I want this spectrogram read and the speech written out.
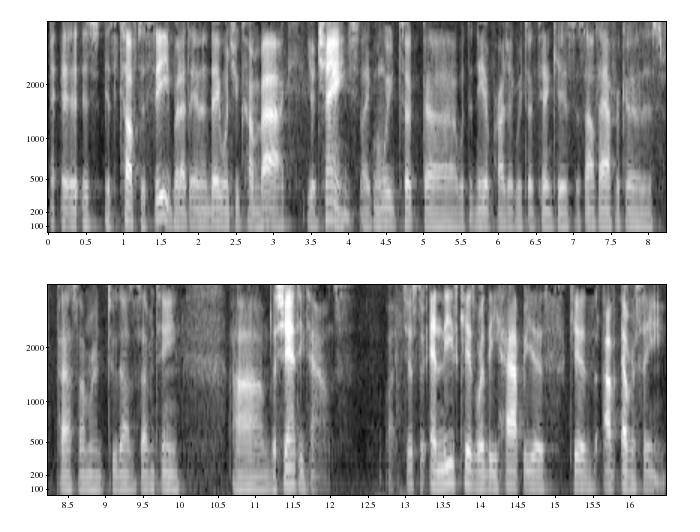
it, it- it's it's tough to see, but at the end of the day, once you come back, you're changed. Like when we took uh, with the NIA project, we took ten kids to South Africa this past summer in 2017. Um, the shanty towns, like just and these kids were the happiest kids I've ever seen.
